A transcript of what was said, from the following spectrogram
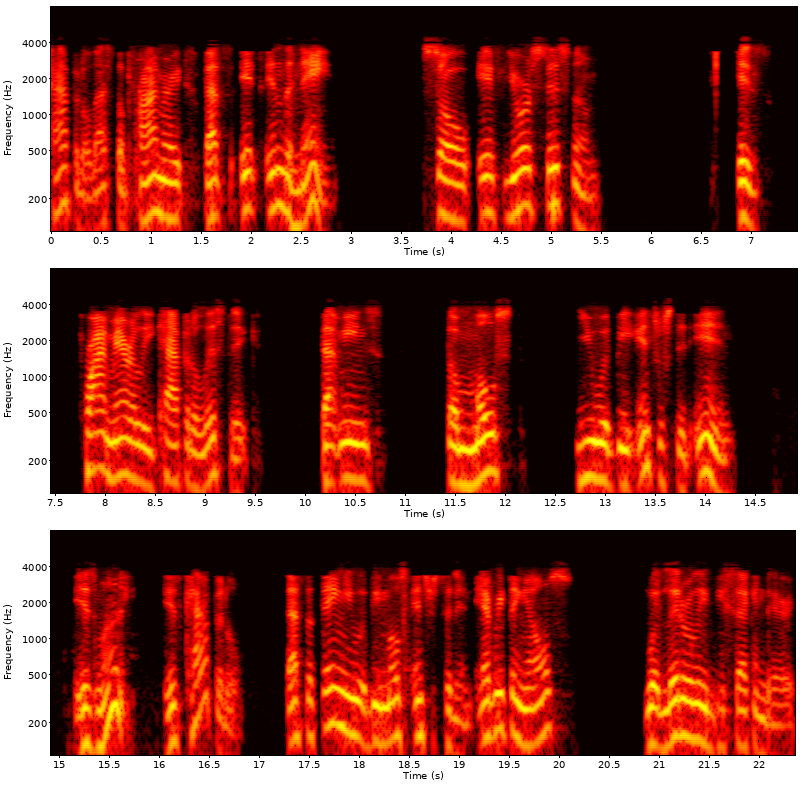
capital. That's the primary that's it's in the name. So if your system is primarily capitalistic, that means the most you would be interested in is money, is capital. That's the thing you would be most interested in. Everything else would literally be secondary,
